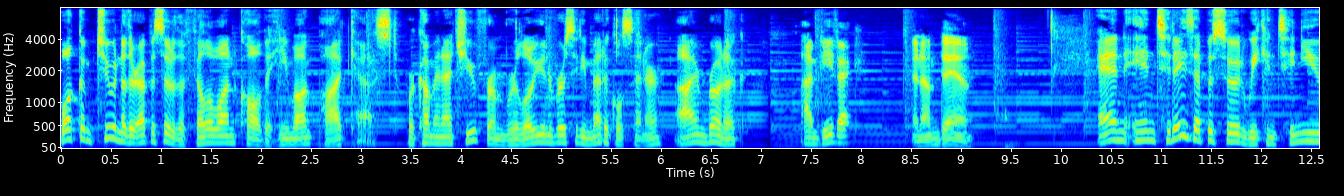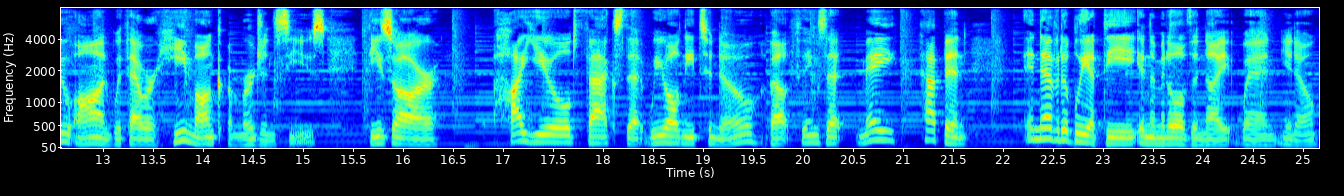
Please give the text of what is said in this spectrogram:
Welcome to another episode of the Fellow on Call, the HEMONC podcast. We're coming at you from Rouleau University Medical Center. I'm Ronak. I'm Vivek. And I'm Dan. And in today's episode, we continue on with our HEMONC emergencies. These are high yield facts that we all need to know about things that may happen inevitably at the in the middle of the night when, you know,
